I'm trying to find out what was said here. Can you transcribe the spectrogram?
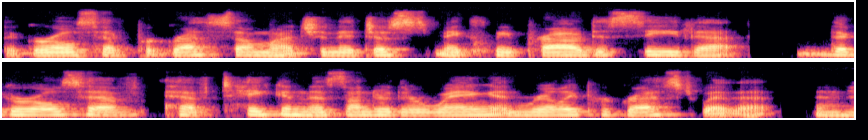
The girls have progressed so much, and it just makes me proud to see that the girls have have taken this under their wing and really progressed with it. And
